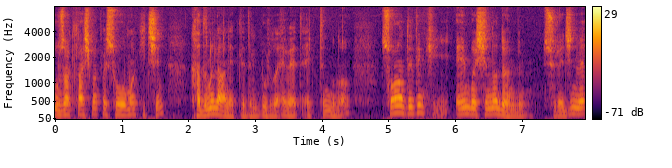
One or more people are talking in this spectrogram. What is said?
uzaklaşmak ve soğumak için kadını lanetledim burada. Evet ettim bunu. Sonra dedim ki en başına döndüm sürecin ve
